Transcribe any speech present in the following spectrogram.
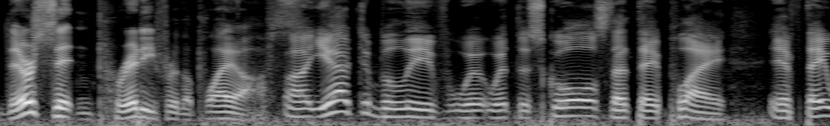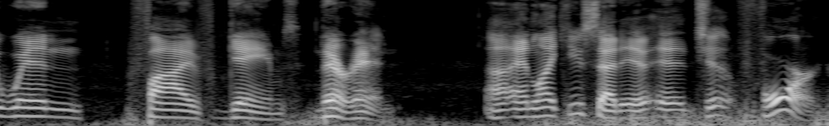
they're sitting pretty for the playoffs. Uh, you have to believe with, with the schools that they play, if they win five games, they're in. Uh, and like you said, it, it four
